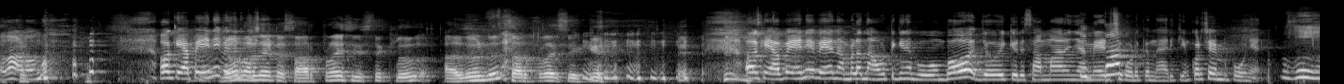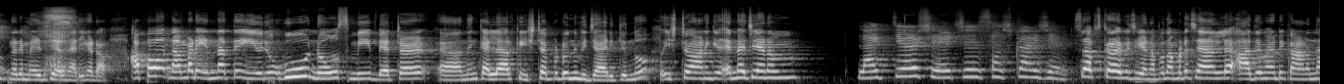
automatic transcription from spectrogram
അതാണോ? ഓക്കെ അപ്പൊ ഇനി പറഞ്ഞേട്ടെ സർപ്രൈസ് ഇസ് ദ ക്ലൂ അതുകൊണ്ട് സർപ്രൈസ് ഓക്കെ അപ്പൊ എനിവേ നമ്മൾ നൗട്ടിങ്ങിന് പോകുമ്പോൾ ജോയിക്ക് ഒരു സമ്മാനം ഞാൻ മേടിച്ചു കൊടുക്കുന്നതായിരിക്കും. കുറച്ച് കഴിയുമ്പോൾ പോകും ഞാൻ. എന്നിട്ട് മേടിച്ചു തരുന്നതായിരിക്കും കേട്ടോ. അപ്പോൾ നമ്മുടെ ഇന്നത്തെ ഈ ഒരു ഹൂ നോസ് മീ ബെറ്റർ നിങ്ങൾക്ക് എല്ലാവർക്കും ഇഷ്ടപ്പെട്ടു എന്ന് വിചാരിക്കുന്നു. ഇഷ്ടമാണെങ്കിൽ എന്നാ ചെയ്യണം? ലൈക്ക് subscribe, share. സബ്സ്ക്രൈബ് ചെയ്യണം. അപ്പോൾ നമ്മുടെ ചാനൽ ആദ്യമായിട്ട് കാണുന്ന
